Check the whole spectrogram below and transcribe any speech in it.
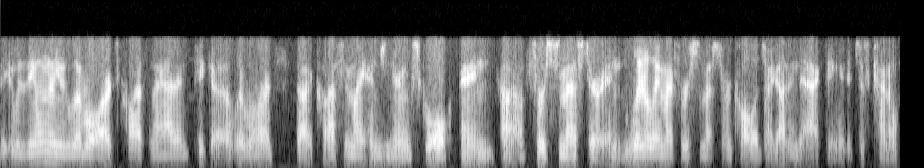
it was the only liberal arts class and I had to take a liberal arts uh, class in my engineering school and uh first semester and literally my first semester in college I got into acting and it just kind of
